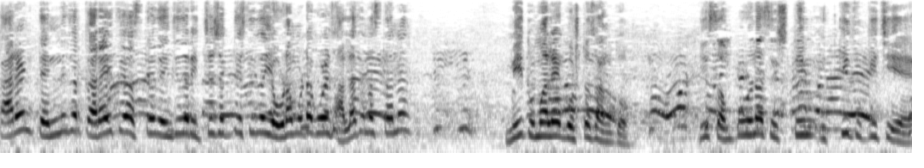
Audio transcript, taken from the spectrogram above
कारण त्यांनी जर करायचे असते त्यांची जर इच्छाशक्ती असती तर एवढा मोठा गोळ झालाच नसता ना. मी तुम्हाला एक गोष्ट सांगतो. ही संपूर्ण सिस्टीम इतकी चुकीची आहे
